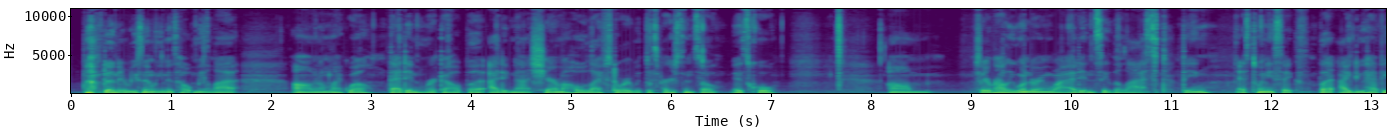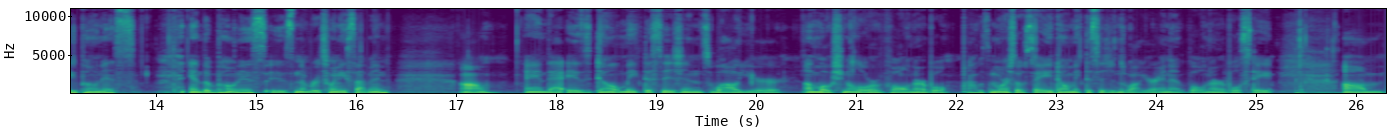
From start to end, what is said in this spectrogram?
I've done it recently, and it's helped me a lot. Um, and I'm like, well, that didn't work out, but I did not share my whole life story with this person, so it's cool. Um, so you're probably wondering why I didn't say the last thing as 26, but I do have a bonus, and the bonus is number 27. Um, and that is don't make decisions while you're emotional or vulnerable. I would more so say don't make decisions while you're in a vulnerable state. Um,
